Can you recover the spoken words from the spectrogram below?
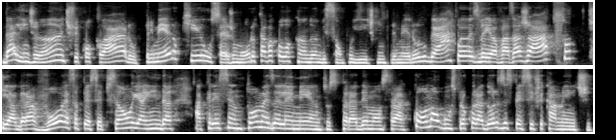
Dali em diante, ficou claro, primeiro, que o Sérgio Moro estava colocando a ambição política em primeiro lugar, depois veio a Vaza Jato, que agravou essa percepção e ainda acrescentou mais elementos para demonstrar como alguns procuradores, especificamente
